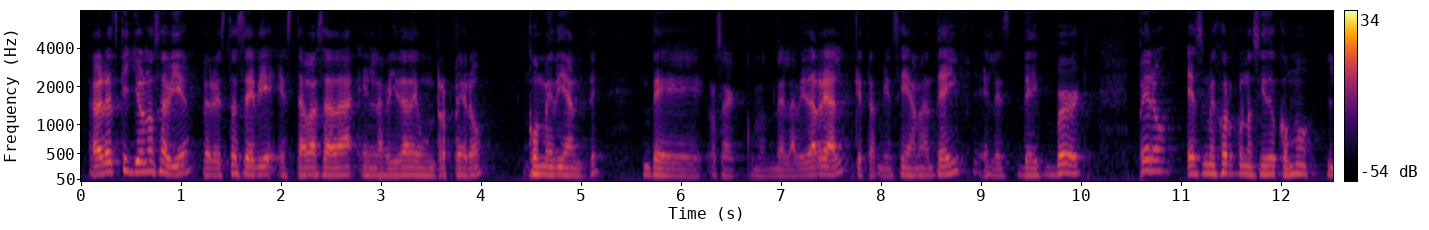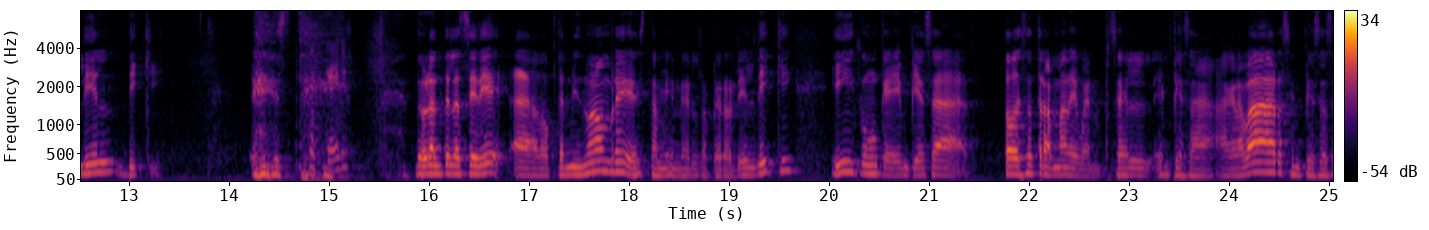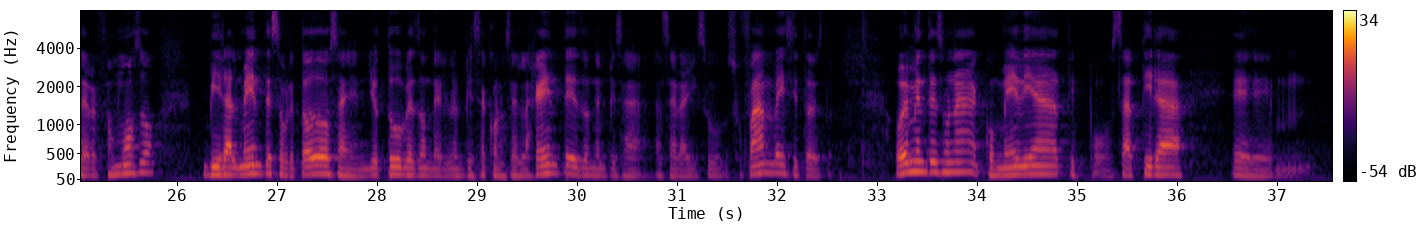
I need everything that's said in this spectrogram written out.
La verdad es que yo no sabía, pero esta serie está basada en la vida de un rapero comediante de, o sea, como de la vida real, que también se llama Dave, él es Dave Bird, pero es mejor conocido como Lil Dicky. Este, Durante la serie adopta el mismo nombre, es también el rapero Lil Dicky, y como que empieza toda esa trama de, bueno, pues él empieza a grabar, se empieza a hacer famoso, viralmente, sobre todo, o sea, en YouTube es donde lo empieza a conocer la gente, es donde empieza a hacer ahí su, su fanbase y todo esto. Obviamente es una comedia tipo sátira, eh,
